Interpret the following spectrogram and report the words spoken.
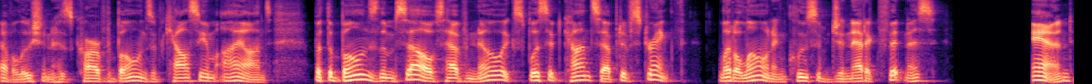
Evolution has carved bones of calcium ions, but the bones themselves have no explicit concept of strength, let alone inclusive genetic fitness. And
